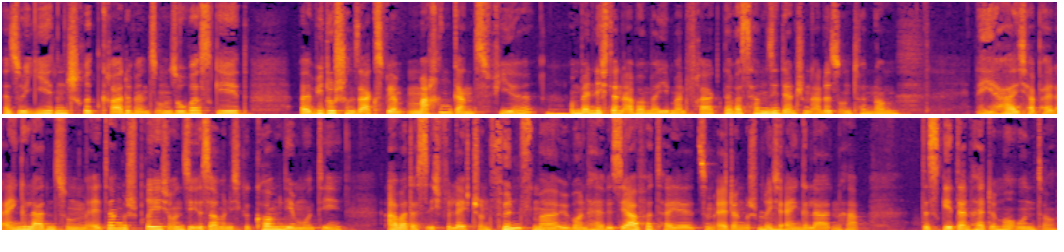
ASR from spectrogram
Also jeden Schritt, gerade wenn es um sowas geht, weil wie du schon sagst, wir machen ganz viel. Mhm. Und wenn dich dann aber mal jemand fragt, na, was haben sie denn schon alles unternommen? Naja, ich habe halt eingeladen zum Elterngespräch und sie ist aber nicht gekommen, die Mutti. Aber dass ich vielleicht schon fünfmal über ein halbes Jahr verteilt zum Elterngespräch mhm. eingeladen habe, das geht dann halt immer unter.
